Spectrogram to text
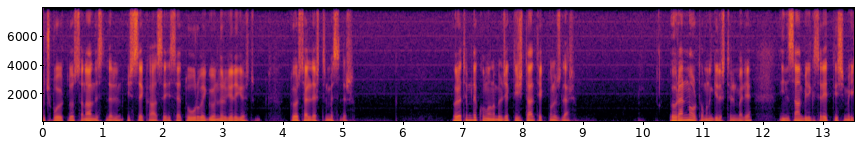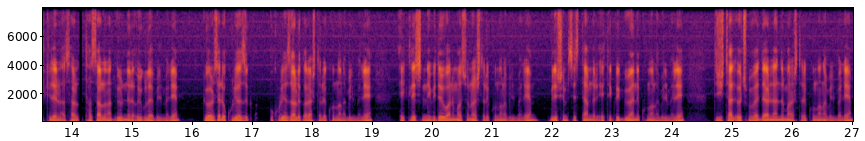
Üç boyutlu sanal nesnelerin iş zekası ise doğru ve görünür veri görselleştirmesidir. Öğretimde kullanılabilecek dijital teknolojiler. Öğrenme ortamının geliştirilmeli, insan bilgisayar etkileşimi ilkelerine tasarlanan ürünlere uygulayabilmeli, görsel okuryazarlık, okuryazarlık araçları kullanabilmeli, etkileşimli video ve animasyon araçları kullanabilmeli, bilişim sistemleri etik ve güvenli kullanabilmeli, dijital ölçme ve değerlendirme araçları kullanabilmeli,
